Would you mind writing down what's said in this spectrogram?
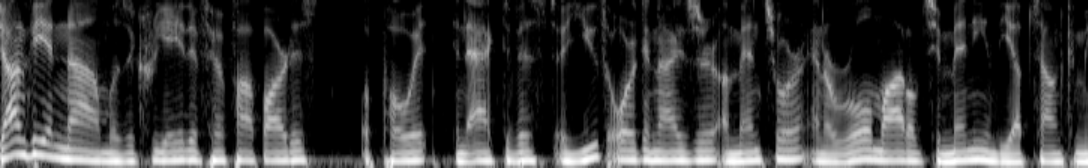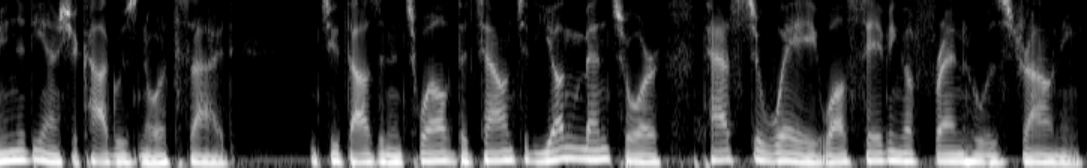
John Vietnam was a creative hip hop artist, a poet, an activist, a youth organizer, a mentor, and a role model to many in the uptown community on Chicago's North Side. In 2012, the talented young mentor passed away while saving a friend who was drowning.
